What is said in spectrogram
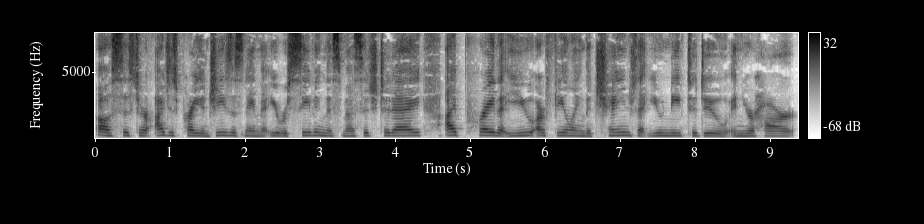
Oh, sister, I just pray in Jesus' name that you're receiving this message today. I pray that you are feeling the change that you need to do in your heart.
